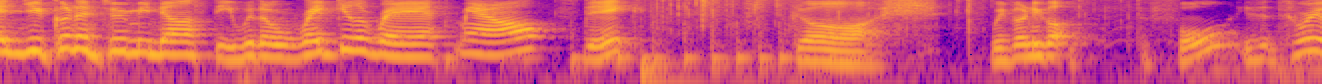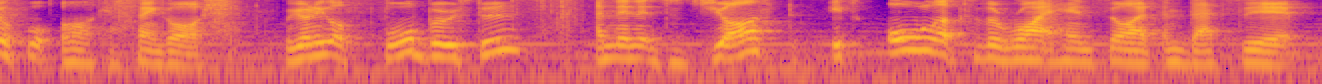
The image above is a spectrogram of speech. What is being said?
and you're gonna do me nasty with a regular rare Meowstic. Gosh, we've only got four? Is it three or four? Oh, okay, thank gosh. We only got four boosters, and then it's just, it's all up to the right-hand side, and that's it.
